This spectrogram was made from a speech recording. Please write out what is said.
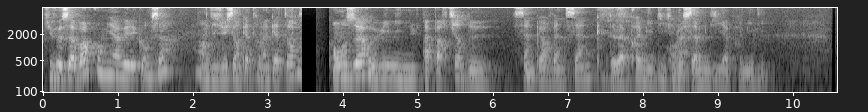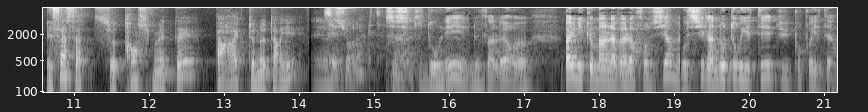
Tu veux savoir combien avaient les concerts En 1894, 11h08 minutes à partir de 5h25 de l'après-midi, le samedi après-midi. Et ça, ça se transmettait par acte notarié? Eh C'est sur l'acte. C'est ce qui donnait une valeur, euh, pas uniquement la valeur foncière, mais aussi la notoriété du propriétaire.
